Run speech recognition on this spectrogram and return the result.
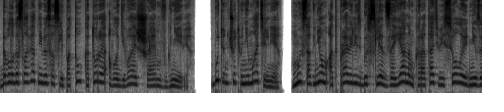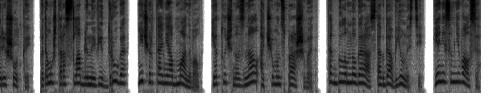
Да благословят небеса слепоту, которая овладевает Шаем в гневе. Будь он чуть внимательнее, мы с огнем отправились бы вслед за Яном коротать веселые дни за решеткой, потому что расслабленный вид друга ни черта не обманывал. Я точно знал, о чем он спрашивает. Так было много раз, тогда, в юности. Я не сомневался.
